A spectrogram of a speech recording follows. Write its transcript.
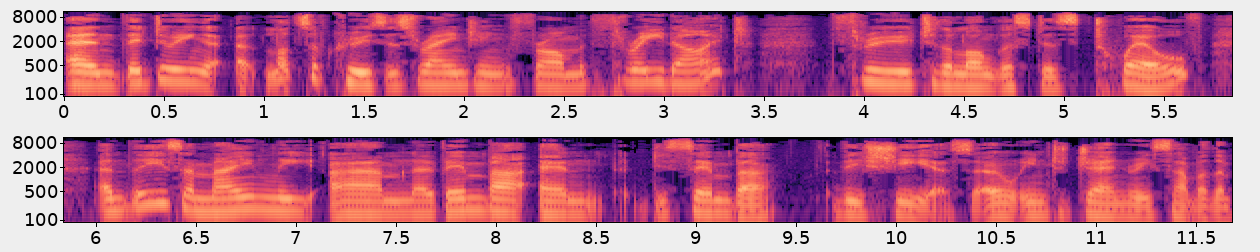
And they're doing uh, lots of cruises ranging from three night through to the longest is 12. And these are mainly um, November and December this year, so into January, some of them.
